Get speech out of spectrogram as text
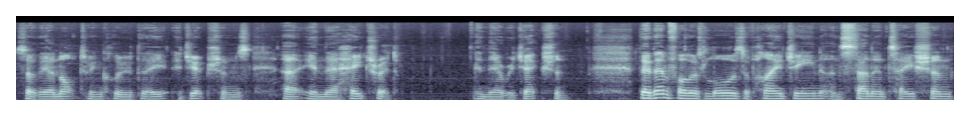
so they are not to include the Egyptians uh, in their hatred, in their rejection. There then follows laws of hygiene and sanitation,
